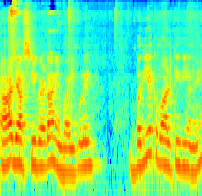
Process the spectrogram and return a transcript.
ਆਹ ਜਰਸੀ ਬੈੜਾ ਨੇ ਬਾਈ ਕੋਲੇ, ਵਧੀਆ ਕੁਆਲਿਟੀ ਦੀਆਂ ਨੇ।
